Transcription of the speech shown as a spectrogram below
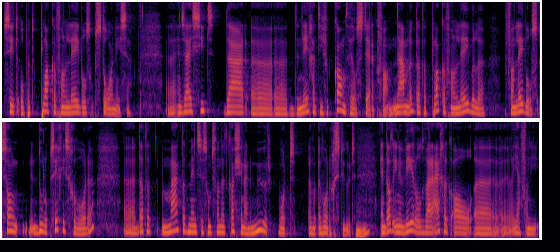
zit op het plakken van labels op stoornissen. Eh, en zij ziet daar eh, eh, de negatieve kant heel sterk van, namelijk dat dat plakken van labelen van labels zo'n doel op zich is geworden, dat het maakt dat mensen soms van het kastje naar de muur wordt, worden gestuurd. En dat in een wereld waar eigenlijk al eh, ja, van die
